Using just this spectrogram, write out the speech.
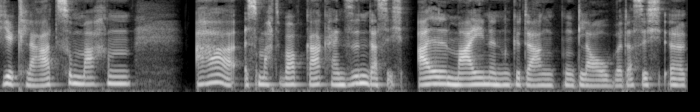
dir klar zu machen, ah, es macht überhaupt gar keinen Sinn, dass ich all meinen Gedanken glaube, dass ich äh,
